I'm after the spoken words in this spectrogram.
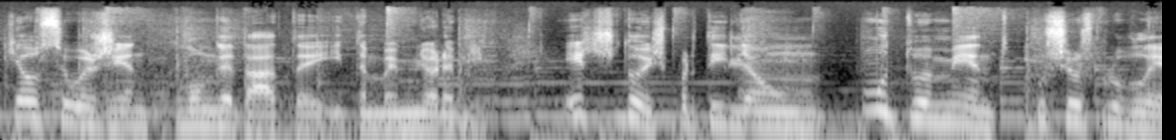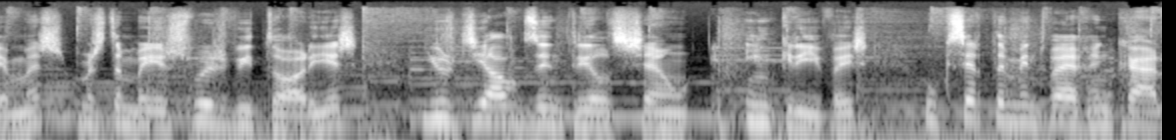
que é o seu agente de longa data e também melhor amigo. Estes dois partilham mutuamente os seus problemas, mas também as suas vitórias, e os diálogos entre eles são incríveis, o que certamente vai arrancar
